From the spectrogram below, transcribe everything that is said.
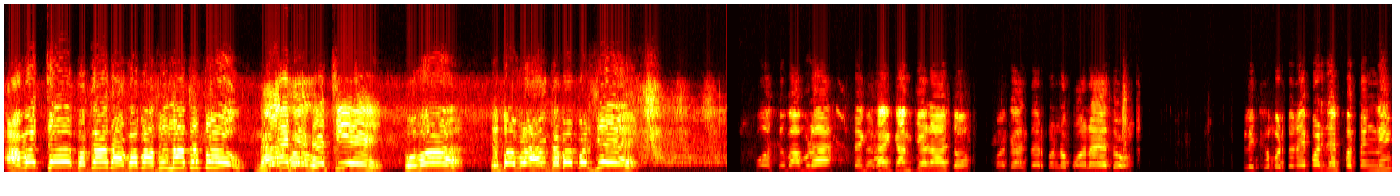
આવત છે બગાત આખો પાછો ના થતો. ના બેઠા છીએ. ઓવે એ તો હમણાં હાલ ખબર પડશે. મગન સરપંચનો ફોન આવ્યો તો? પેલી ખબર તો નહીં પડશે ને પતંગની?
